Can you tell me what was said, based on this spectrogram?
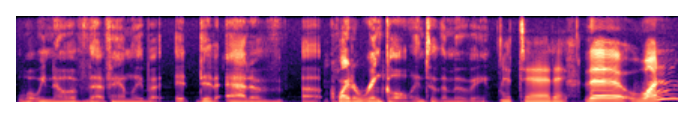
what we know of that family, but it did add a, uh, quite a wrinkle into the movie. It did. The one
